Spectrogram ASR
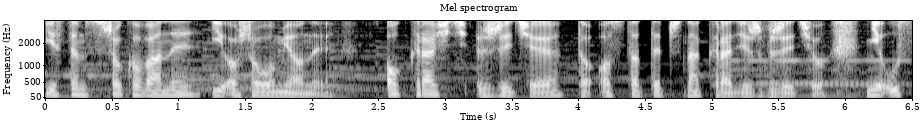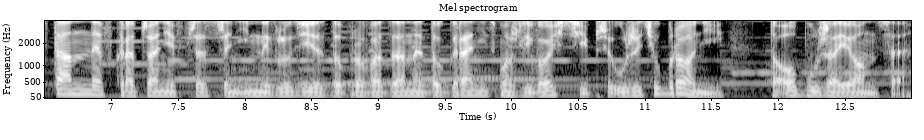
Jestem zszokowany i oszołomiony. Okraść życie to ostateczna kradzież w życiu. Nieustanne wkraczanie w przestrzeń innych ludzi jest doprowadzane do granic możliwości przy użyciu broni. To oburzające.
